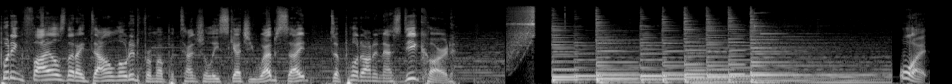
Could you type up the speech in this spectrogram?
putting files that I downloaded from a potentially sketchy website to put on an SD card. What?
